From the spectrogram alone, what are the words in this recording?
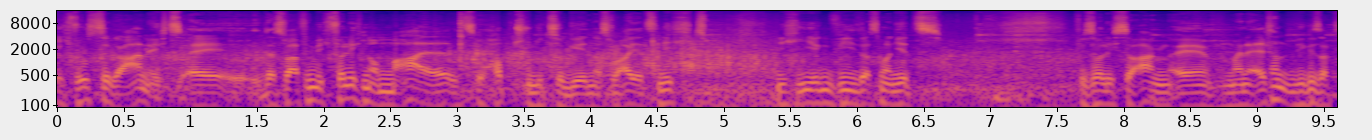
Ich wusste gar nichts. Ey, das war für mich völlig normal, zur Hauptschule zu gehen. Das war jetzt nicht, nicht irgendwie, dass man jetzt, wie soll ich sagen, ey, meine Eltern, wie gesagt,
